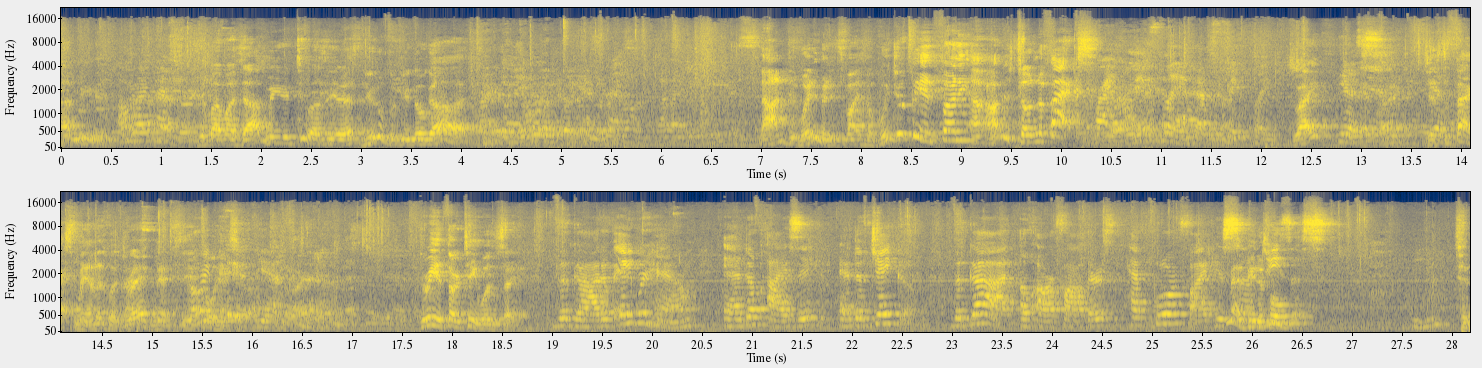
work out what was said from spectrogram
I mean it. All right, Pastor. Everybody might say, I mean it too. I said, that's beautiful if you know God. Now, I'm wait a minute. Somebody said, would you being funny? I, I'm just telling the facts. Right? Right. Yes. Just the facts, man. That's what Dragnet said. Go ahead. sir. 3 and 13, what does it say? The God of Abraham, and of Isaac, and of Jacob, the God of our fathers, hath glorified his son beautiful? Jesus. To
